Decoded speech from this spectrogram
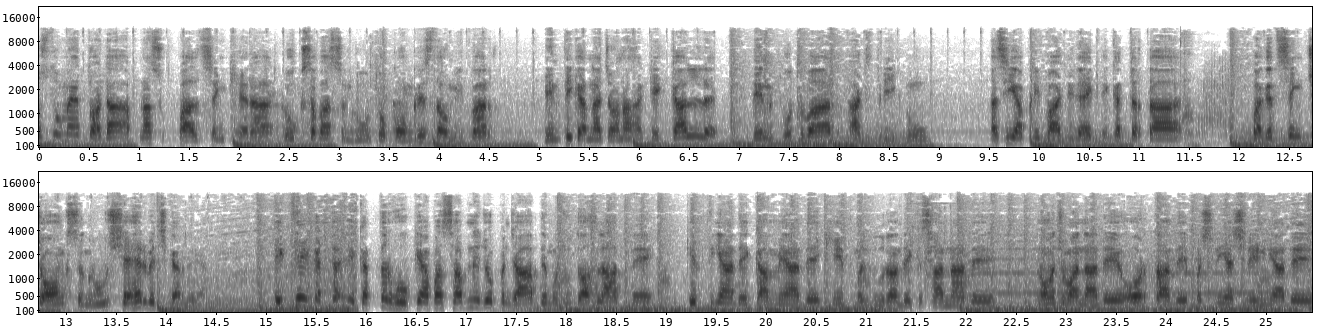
ਦੋਸਤੋ ਮੈਂ ਤੁਹਾਡਾ ਆਪਣਾ ਸੁਖਪਾਲ ਸਿੰਘ ਖਹਿਰਾ ਲੋਕ ਸਭਾ ਸੰਗਰੂਰ ਤੋਂ ਕਾਂਗਰਸ ਦਾ ਉਮੀਦਵਾਰ ਬੇਨਤੀ ਕਰਨਾ ਚਾਹੁੰਦਾ ਹਾਂ ਕਿ ਕੱਲ ਦਿਨ ਬੁੱਧਵਾਰ 8 ਤਰੀਕ ਨੂੰ ਅਸੀਂ ਆਪਣੀ ਪਾਰਟੀ ਦਾ ਇੱਕ ਇਕੱਤਰਤਾ ਭਗਤ ਸਿੰਘ ਚੌਂਕ ਸੰਗਰੂਰ ਸ਼ਹਿਰ ਵਿੱਚ ਕਰ ਰਹੇ ਹਾਂ। ਇੱਥੇ ਇਕੱਤਰ ਇਕੱਤਰ ਹੋ ਕੇ ਆਪਾਂ ਸਭ ਨੇ ਜੋ ਪੰਜਾਬ ਦੇ ਮੌਜੂਦਾ ਹਾਲਾਤ ਨੇ ਕਿਰਤੀਆਂ ਦੇ, ਕਾਮਿਆਂ ਦੇ, ਖੇਤ ਮਜ਼ਦੂਰਾਂ ਦੇ, ਕਿਸਾਨਾਂ ਦੇ, ਨੌਜਵਾਨਾਂ ਦੇ, ਔਰਤਾਂ ਦੇ ਪਛੜੀਆਂ ਸ਼੍ਰੇਣੀਆਂ ਦੇ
